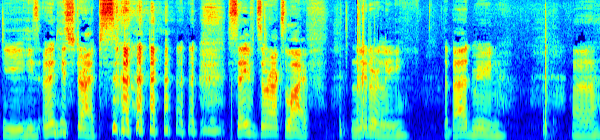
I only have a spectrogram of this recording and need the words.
He he's earned his stripes. Saved Zorak's life. Literally. The bad moon uh,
